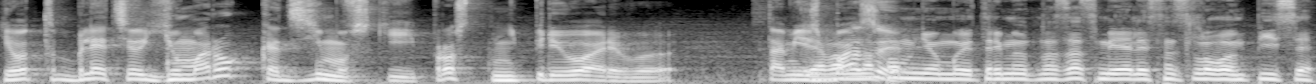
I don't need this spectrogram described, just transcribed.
я вот, блядь, юморок кадзимовский просто не перевариваю. Там есть я базы. Я вам напомню, мы три минуты назад смеялись над словом «пися».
